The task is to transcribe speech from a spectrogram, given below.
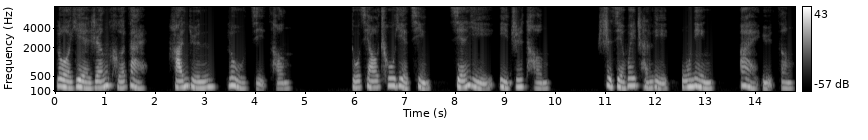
落叶人何在？寒云露几层。独敲初夜磬，闲倚一枝藤。世界微尘里，无宁爱与憎。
